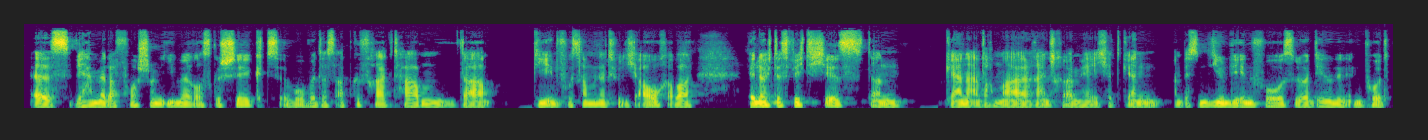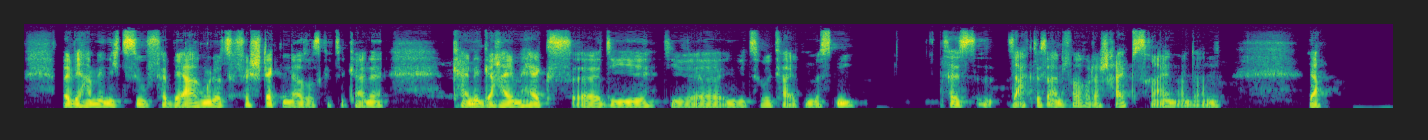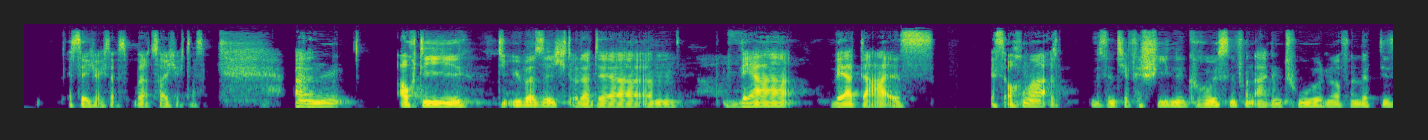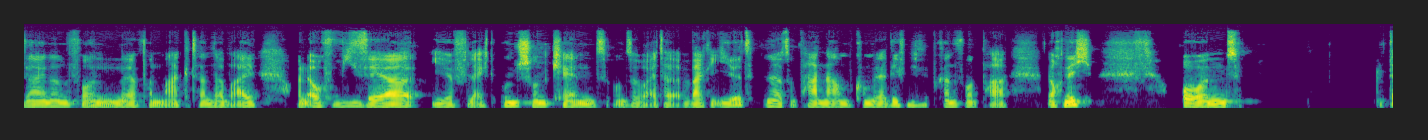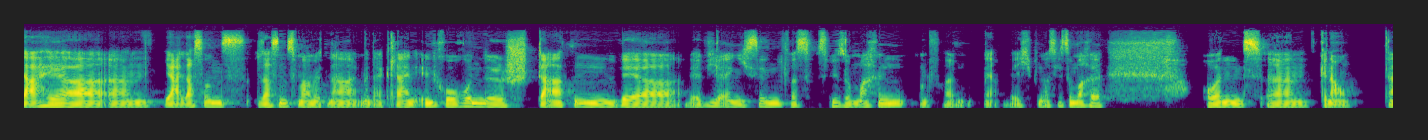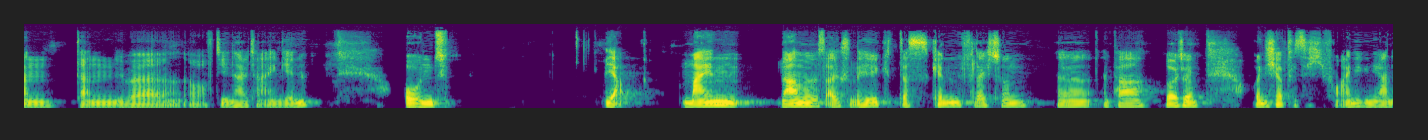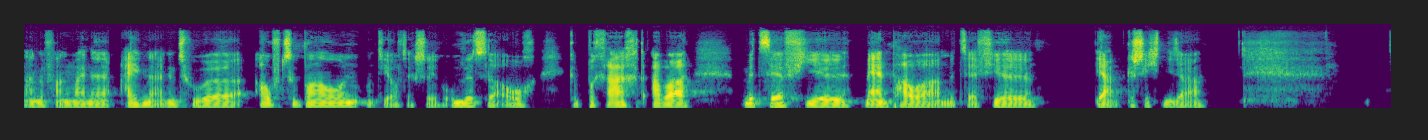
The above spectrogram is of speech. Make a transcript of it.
Es, wir haben ja davor schon eine E-Mail rausgeschickt, wo wir das abgefragt haben. Da die Infos haben wir natürlich auch, aber wenn euch das wichtig ist, dann gerne einfach mal reinschreiben, hey, ich hätte gern am besten die und die Infos oder den und den Input, weil wir haben hier nichts zu verbergen oder zu verstecken. Also es gibt hier keine, keine Geheimhacks, äh, die, die wir irgendwie zurückhalten müssten. Das heißt, sagt es einfach oder schreibt es rein und dann, ja, erzähle ich euch das oder zeige ich euch das. Ähm, auch die, die Übersicht oder der, ähm, wer, wer da ist, ist auch immer, also sind hier verschiedene Größen von Agenturen oder von Webdesignern, von, äh, von Marketern dabei und auch wie sehr ihr vielleicht uns schon kennt und so weiter variiert. Also ein paar Namen kommen mir da definitiv bekannt vor, ein paar noch nicht. Und daher, ähm, ja, lass uns, lass uns mal mit einer, mit einer kleinen Intro-Runde starten, wer, wer wir eigentlich sind, was, was wir so machen und vor allem, ja, wer ich bin, was ich so mache. Und ähm, genau, dann, dann über, auf die Inhalte eingehen. Und ja, mein Name ist Alexander Heg, das kennen vielleicht schon äh, ein paar Leute. Und ich habe tatsächlich vor einigen Jahren angefangen, meine eigene Agentur aufzubauen und die auf sechsstellige Umsätze auch gebracht, aber mit sehr viel Manpower, mit sehr viel ja, Geschichten, die da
